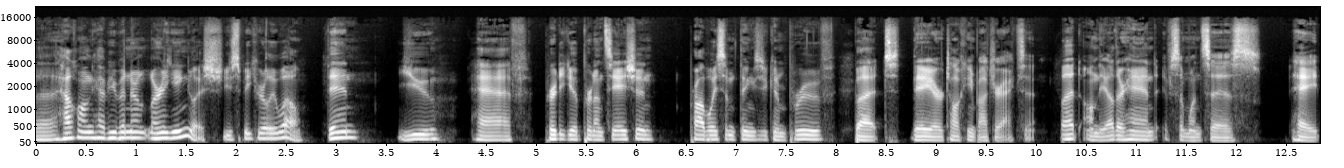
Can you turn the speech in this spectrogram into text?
uh, how long have you been learning English? You speak really well. Then you have pretty good pronunciation, probably some things you can improve, but they are talking about your accent. But on the other hand, if someone says, hey,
